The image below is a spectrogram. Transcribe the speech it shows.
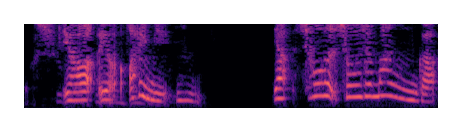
なんか週いや、いや、ある意味、ううんん。いや、少少女漫画、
